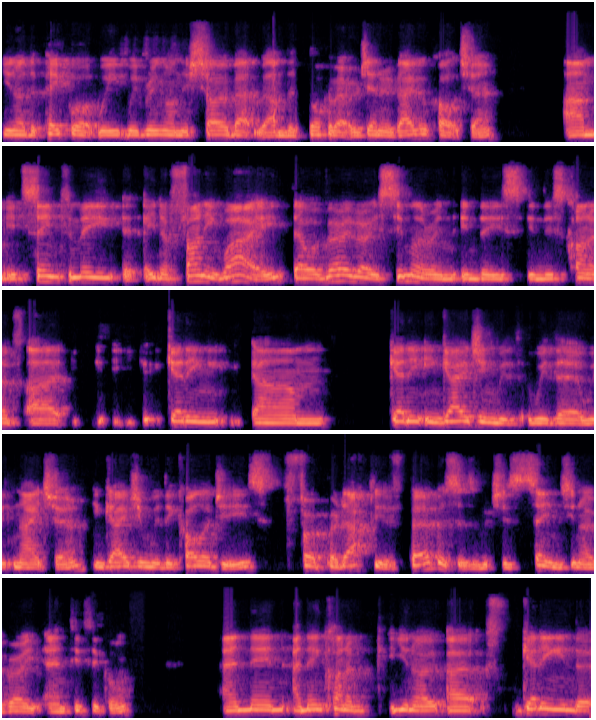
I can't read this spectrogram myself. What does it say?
you know the people we, we bring on the show about um, the talk about regenerative agriculture, um, it seemed to me, in a funny way, they were very, very similar in, in these in this kind of uh, getting um, getting engaging with with uh, with nature, engaging with ecologies for productive purposes, which is seems you know very antithetical, and then and then kind of you know uh, getting in the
